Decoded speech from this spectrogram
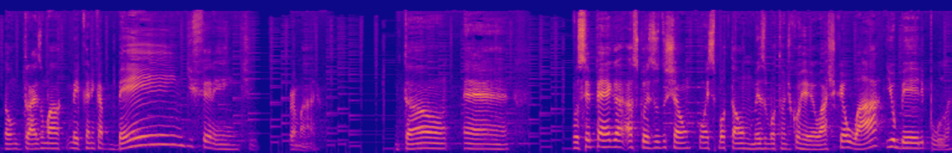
Então traz uma mecânica bem diferente para Mario. Então, é, você pega as coisas do chão com esse botão, o mesmo botão de correr. Eu acho que é o A e o B ele pula.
